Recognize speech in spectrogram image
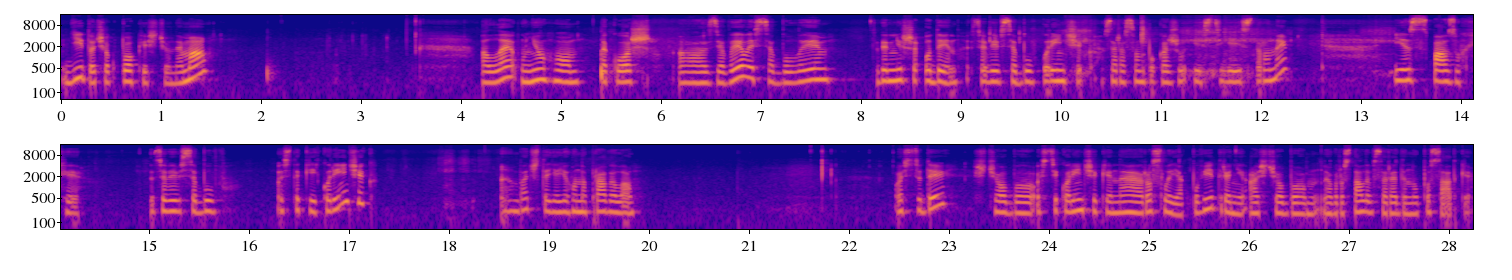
діточок поки що нема. Але у нього також е, з'явилися були, вірніше, один з'явився був корінчик, зараз вам покажу із цієї сторони. Із пазухи з'явився був ось такий корінчик. Е, Бачите, я його направила ось сюди, щоб ось ці корінчики не росли як повітряні, а щоб вростали всередину посадки.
